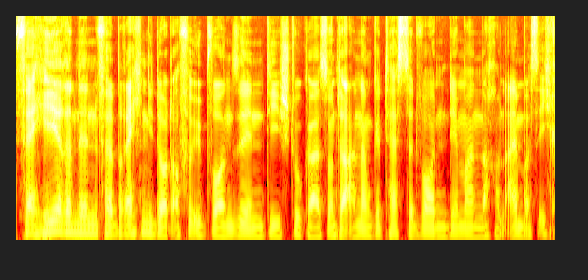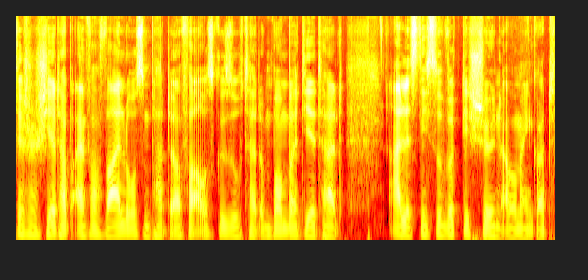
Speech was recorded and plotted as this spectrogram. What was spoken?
verheerenden Verbrechen, die dort auch verübt worden sind. Die Stuka ist unter anderem getestet worden, indem man nach und allem, was ich recherchiert habe, einfach wahllos ein paar Dörfer ausgesucht hat und bombardiert hat. Alles nicht so wirklich schön, aber mein Gott,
